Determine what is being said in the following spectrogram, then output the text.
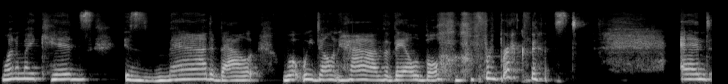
one of my kids is mad about what we don't have available for breakfast. And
